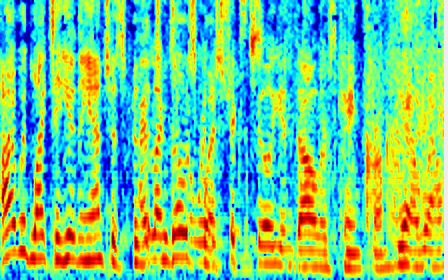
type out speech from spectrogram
I would like to hear the answers for, I'd like to to know those where the questions. six billion dollars came from. Yeah, well,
